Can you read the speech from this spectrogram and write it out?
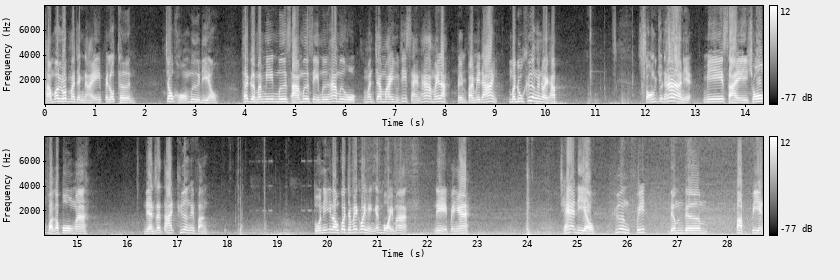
ถามว่ารถมาจากไหนเป็นรถเทิน เจ้าของมือเดียว ถ้าเกิดมันมีมือสามมือสี่มือห้ามือหกมันจะมาอยู่ที่แสนห้าไหมล่ะ เป็นไปไม่ได้ มาดูเครื่องกันหน่อยครับ 2.5 เนี่ย มีใส่โชคฝากระโปรงมา เดี๋ยวสตาร์ทเครื่องให้ฟัง ตัวนี้เราก็จะไม่ค่อยเห็นกันบ่อยมาก นี่เป็นไง แชะเดียว เครื่องฟิตเดิมๆ ปรับเปลี่ยน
